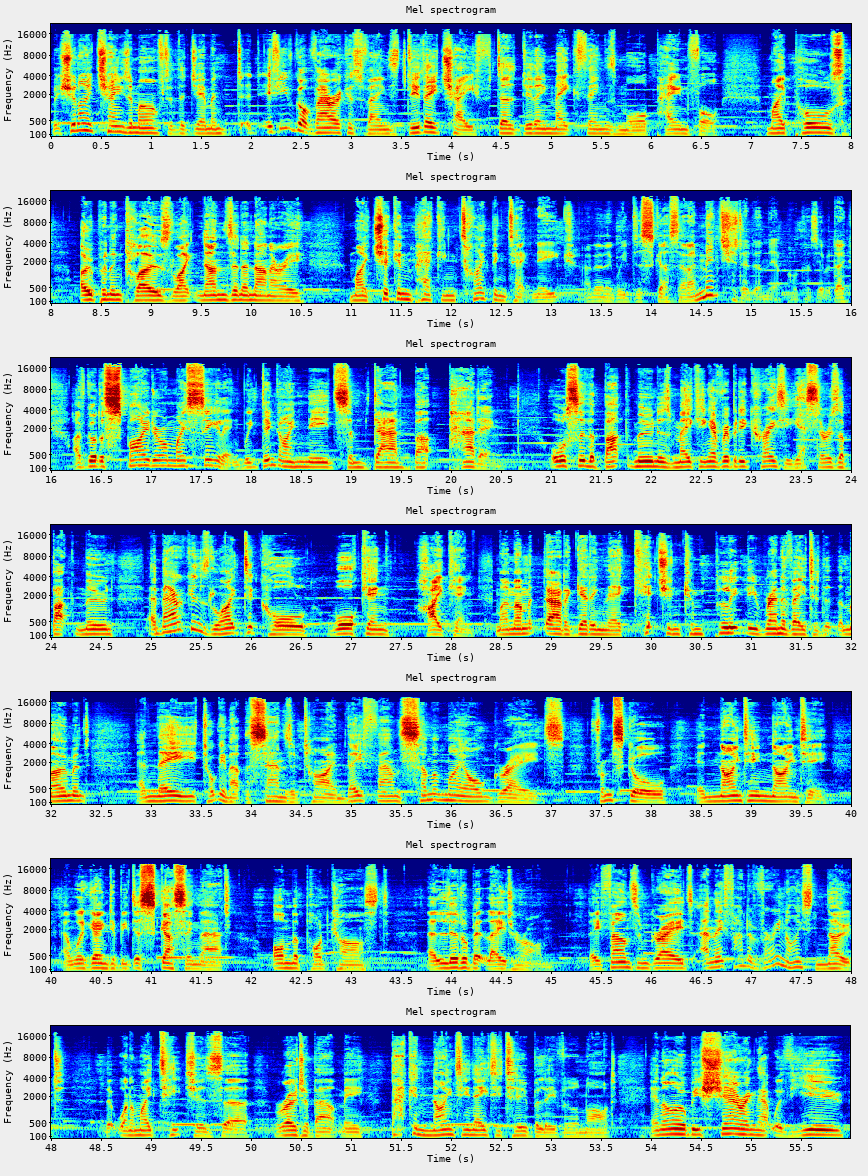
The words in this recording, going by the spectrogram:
But should I change them after the gym? And if you've got varicose veins, do they chafe? Do, do they make things more painful? My pools open and close like nuns in a nunnery my chicken pecking typing technique. I don't think we discussed that. I mentioned it in the podcast the other day. I've got a spider on my ceiling. We think I need some dad butt padding. Also, the buck moon is making everybody crazy. Yes, there is a buck moon. Americans like to call walking hiking. My mum and dad are getting their kitchen completely renovated at the moment, and they, talking about the sands of time, they found some of my old grades from school in 1990 and we're going to be discussing that on the podcast a little bit later on. They found some grades and they found a very nice note that one of my teachers uh, wrote about me back in 1982, believe it or not, and I will be sharing that with you,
